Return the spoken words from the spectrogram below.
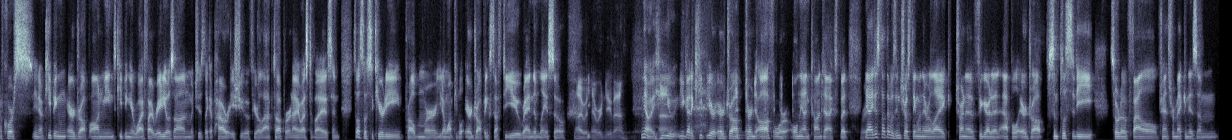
of course, you know, keeping AirDrop on means keeping your Wi-Fi radios on, which is like a power issue if you're a laptop or an iOS device, and it's also a security problem where you don't want people AirDropping stuff to you randomly. So I would never do that. No, uh, you you got to keep your AirDrop turned off or only on contacts. But right. yeah, I just thought that was interesting when they were like trying to figure out an Apple AirDrop simplicity sort of file transfer mechanism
